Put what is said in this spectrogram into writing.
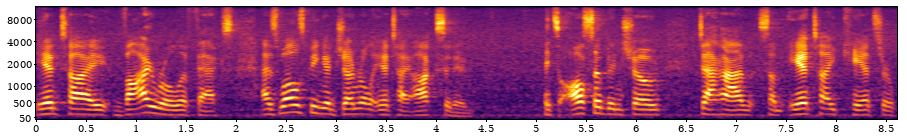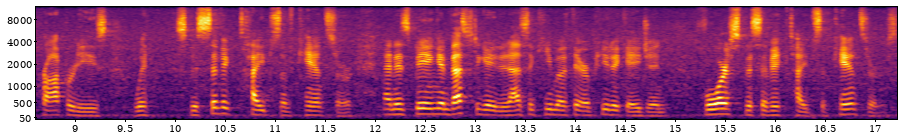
antiviral effects, as well as being a general antioxidant. It's also been shown to have some anti-cancer properties with specific types of cancer and is being investigated as a chemotherapeutic agent for specific types of cancers.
